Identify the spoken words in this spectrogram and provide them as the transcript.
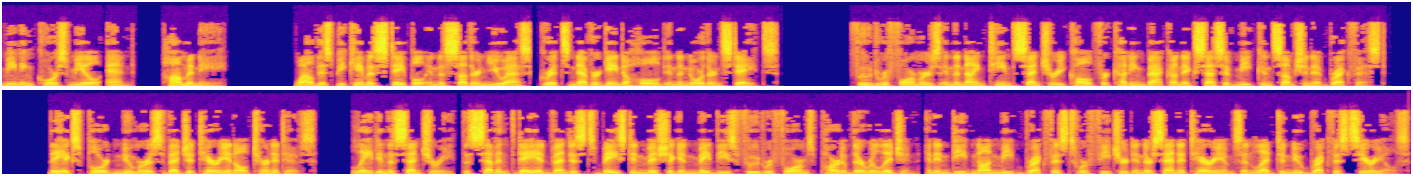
meaning coarse meal, and hominy. While this became a staple in the southern U.S., grits never gained a hold in the northern states. Food reformers in the 19th century called for cutting back on excessive meat consumption at breakfast. They explored numerous vegetarian alternatives. Late in the century, the Seventh-day Adventists based in Michigan made these food reforms part of their religion, and indeed non-meat breakfasts were featured in their sanitariums and led to new breakfast cereals.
